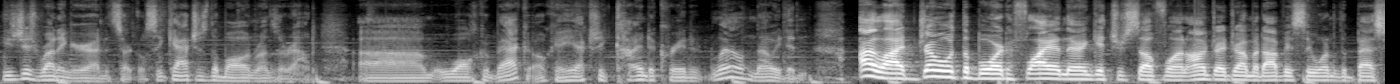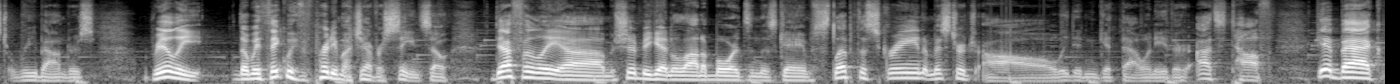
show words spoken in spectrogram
He's just running around in circles. He catches the ball and runs around. Um, Walker back. Okay, he actually kind of created. Well, no, he didn't. I lied. Drummond with the board. Fly in there and get yourself one. Andre Drummond, obviously one of the best rebounders, really that we think we've pretty much ever seen. So definitely um, should be getting a lot of boards in this game. Slip the screen, Mr. oh, we didn't get that one either. That's tough. Get back,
